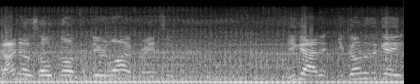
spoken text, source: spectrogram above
Dino's holding for dear life, Ransom. You got it. Keep going to the gate.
